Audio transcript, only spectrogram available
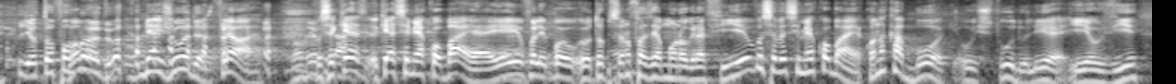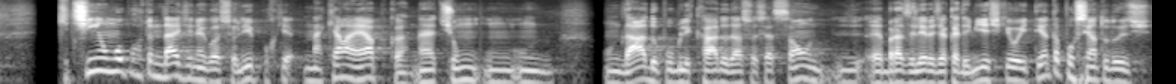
e eu tô formando. Vamos, me ajuda. Falei, ó, você quer, quer ser minha cobaia? E aí eu falei, pô, eu tô precisando fazer a monografia, você vai ser minha cobaia. Quando acabou o estudo ali e eu vi que tinha uma oportunidade de negócio ali, porque naquela época né, tinha um, um, um dado publicado da Associação eh, Brasileira de Academias que 80% dos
